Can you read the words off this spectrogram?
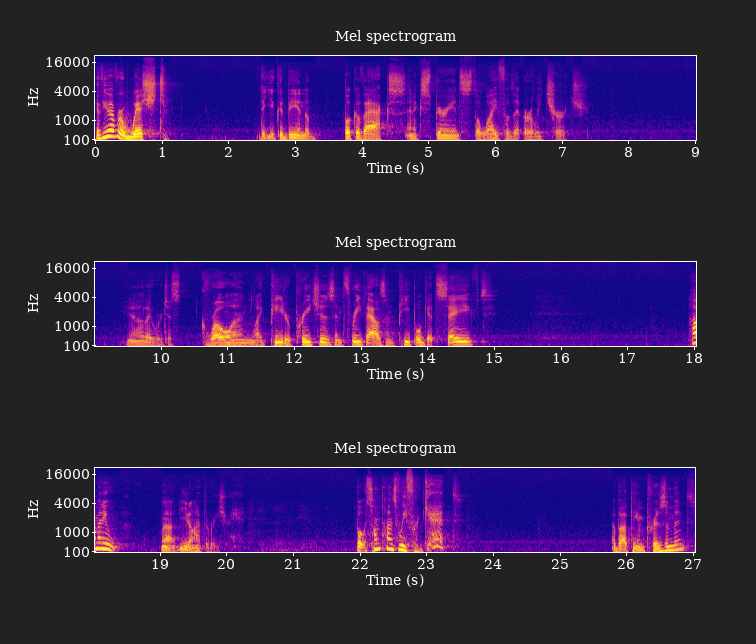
Have you ever wished that you could be in the book of Acts and experience the life of the early church? You know, they were just growing like Peter preaches, and 3,000 people get saved. How many, well, you don't have to raise your hand. But sometimes we forget about the imprisonment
